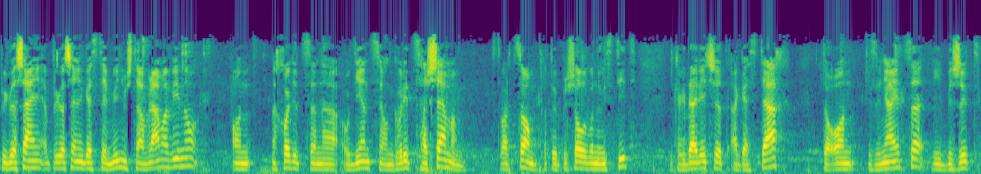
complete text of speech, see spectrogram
Приглашение, приглашение гостей. Мы видим, что Авраам Вину, он находится на аудиенции, он говорит с Хашемом, Творцом, который пришел его навестить. И когда речь идет о гостях, то он извиняется и бежит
